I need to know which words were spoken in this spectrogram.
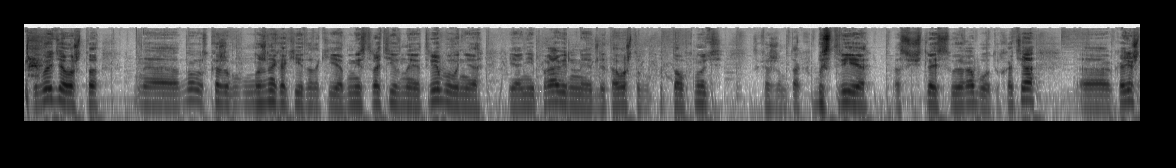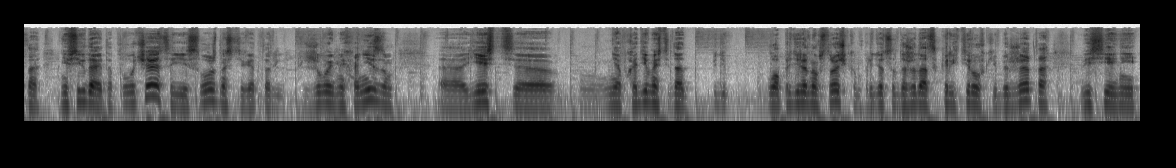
Другое дело, что, э, ну, скажем, нужны какие-то такие административные требования, и они правильные для того, чтобы подтолкнуть, скажем так, быстрее осуществлять свою работу. Хотя, э, конечно, не всегда это получается, есть сложности, это живой механизм, э, есть э, необходимости да, по определенным строчкам придется дожидаться корректировки бюджета весенней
